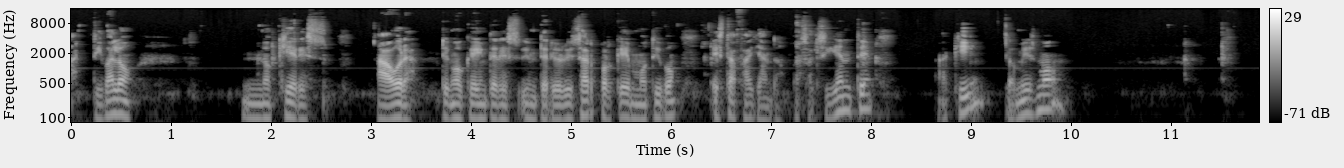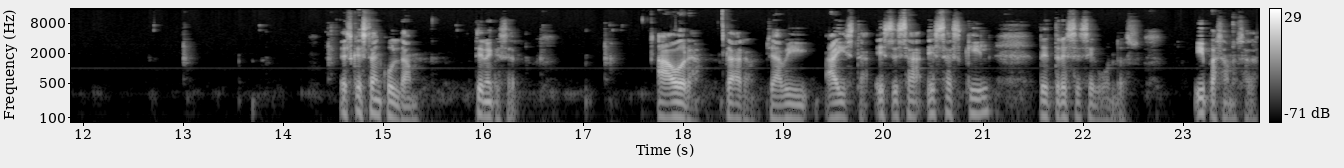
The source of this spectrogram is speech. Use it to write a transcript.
Actívalo. no quieres. Ahora tengo que interiorizar por qué motivo está fallando. Paso al siguiente. Aquí, lo mismo. Es que está en cooldown. Tiene que ser. Ahora, claro, ya vi. Ahí está. Es esa, esa skill de 13 segundos. Y pasamos a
